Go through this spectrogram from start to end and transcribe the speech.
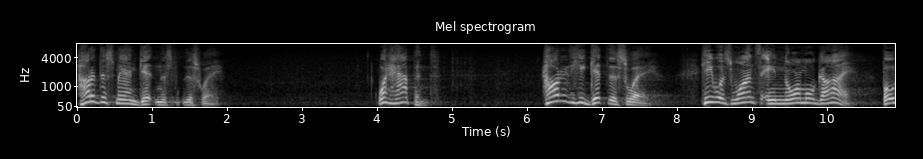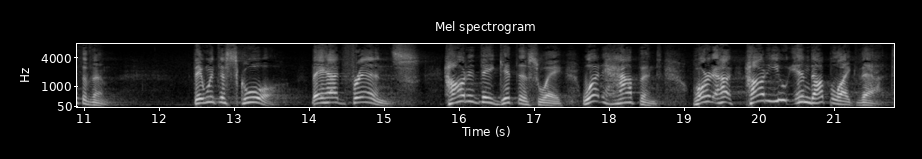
How did this man get in this, this way? What happened? How did he get this way? He was once a normal guy, both of them. They went to school. They had friends. How did they get this way? What happened? Lord, how, how do you end up like that?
